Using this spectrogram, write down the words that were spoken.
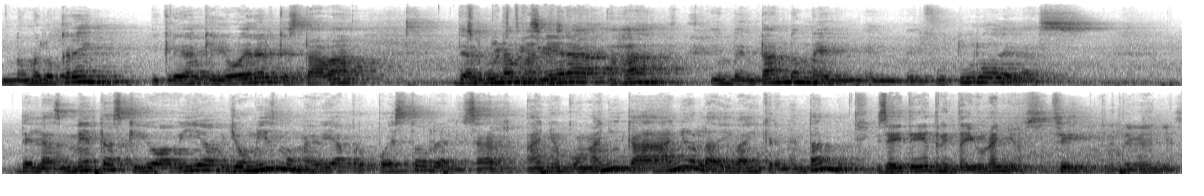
no me lo creen y crean que yo era el que estaba de alguna manera, ajá, inventándome el, el, futuro de las, de las metas que yo había, yo mismo me había propuesto realizar año con año y cada año la iba incrementando. Y ahí tenía 31 años. Sí. 31 años.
